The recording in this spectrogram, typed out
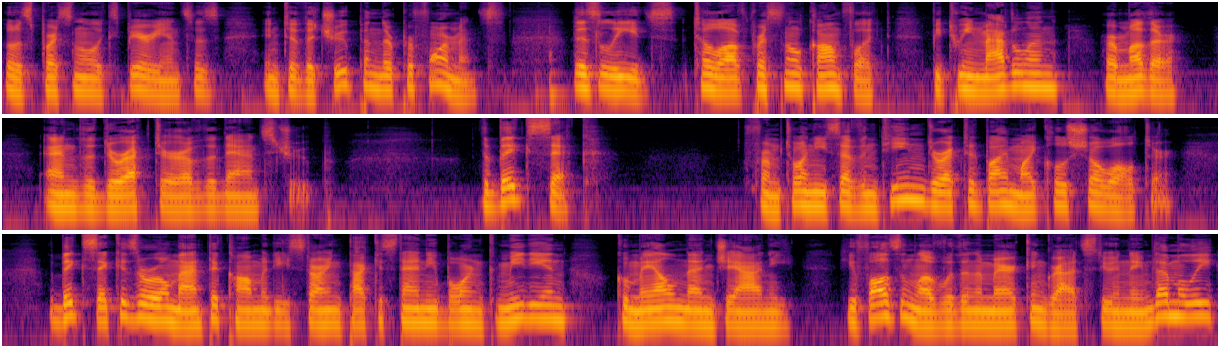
those personal experiences into the troupe and their performance. This leads to a lot of personal conflict between Madeline, her mother, and the director of the dance troupe. The Big Sick from 2017, directed by Michael Showalter. The Big Sick is a romantic comedy starring Pakistani born comedian Kumail Nanjiani. He falls in love with an American grad student named Emily,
